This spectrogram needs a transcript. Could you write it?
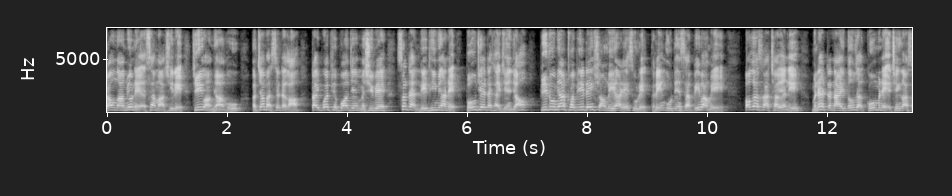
တောင်သာမြို့နယ်အဆက်မှာရှိတဲ့ကြေးရွာများကိုအကြမ်းဖက်စစ်တပ်ကတိုက်ပွဲဖြစ်ပွားခြင်းမရှိဘဲစစ်တပ်လေးထီးများနဲ့ဘုံကျဲတိုက်ခိုက်ခြင်းကြောင့်ပြည်သူများထွက်ပြေးတိမ်းရှောင်နေရတယ်ဆိုတဲ့သတင်းကိုတင်ဆက်ပေးပါမယ်။ ဩဂတ်စ်လ6ရက်နေ့မနက်09:39မိနစ်အချိန်ကစ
